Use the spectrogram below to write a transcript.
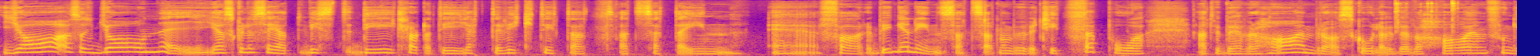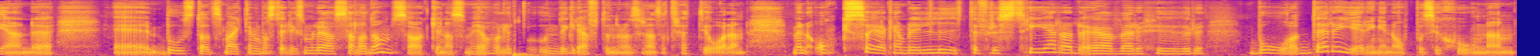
Ja, alltså ja och nej. Jag skulle säga att visst, det är klart att det är jätteviktigt att, att sätta in eh, förebyggande insatser. Att man behöver titta på att vi behöver ha en bra skola, vi behöver ha en fungerande eh, bostadsmarknad. Vi måste liksom lösa alla de sakerna som vi har hållit på undergrävt under de senaste 30 åren. Men också, jag kan bli lite frustrerad över hur både regeringen och oppositionen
